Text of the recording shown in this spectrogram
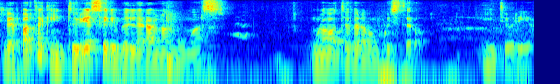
Beh, a parte che in teoria si ribelleranno a Numas. Una volta che la conquisterò. In teoria.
